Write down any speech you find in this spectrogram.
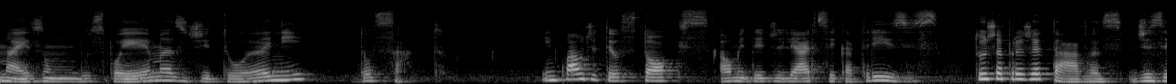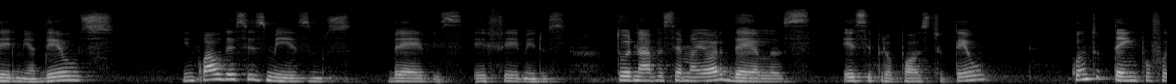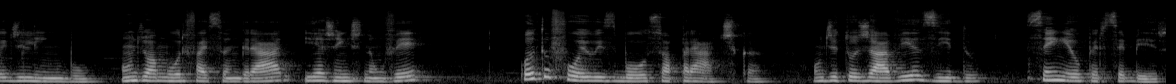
mais um dos poemas de Toane Tossato. Em qual de teus toques, ao me dedilhar cicatrizes, tu já projetavas dizer-me adeus? Em qual desses mesmos, breves, efêmeros, tornava-se a maior delas esse propósito teu? Quanto tempo foi de limbo, onde o amor faz sangrar e a gente não vê? Quanto foi o esboço à prática, onde tu já havias ido, sem eu perceber?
